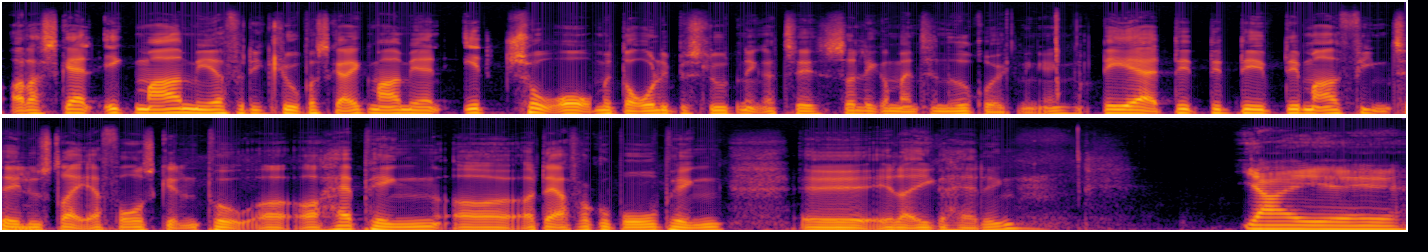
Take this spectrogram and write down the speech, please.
og der skal ikke meget mere for de klubber, skal ikke meget mere end et-to år med dårlige beslutninger til, så ligger man til nedrykning. Ikke? Det, er, det, det, det, det er meget fint til at illustrere forskellen på at, at have penge, og, og derfor kunne bruge penge, øh, eller ikke at have det. Ikke? Jeg øh,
